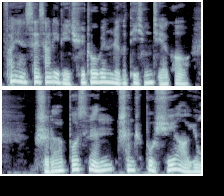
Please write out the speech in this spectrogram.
发现塞萨利地区周边的这个地形结构，使得波斯人甚至不需要用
